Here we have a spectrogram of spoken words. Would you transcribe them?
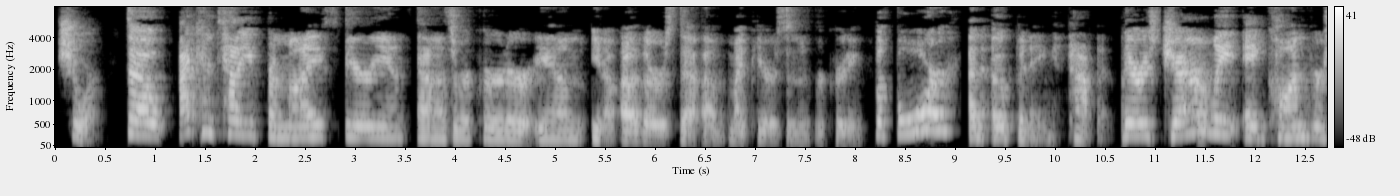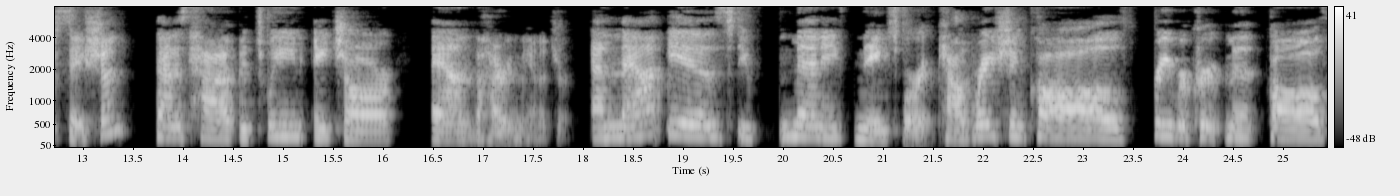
Sure. So can tell you from my experience as a recruiter and you know others that um, my peers in recruiting before an opening happens, there is generally a conversation that is had between HR and the hiring manager, and that is you many names for it: calibration calls, pre-recruitment calls.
